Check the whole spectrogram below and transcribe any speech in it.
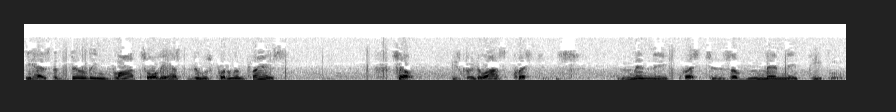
he has the building blocks. All he has to do is put them in place. So, he's going to ask questions. Many questions of many people.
